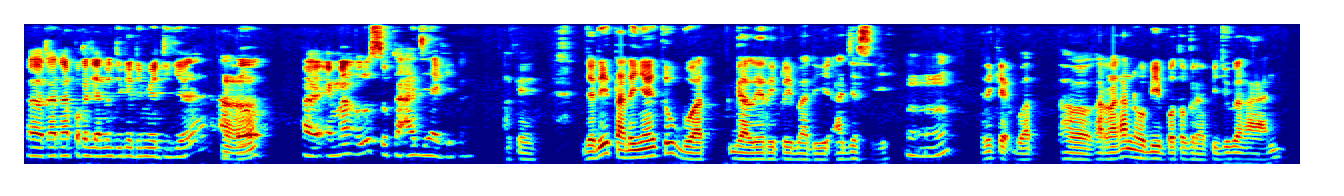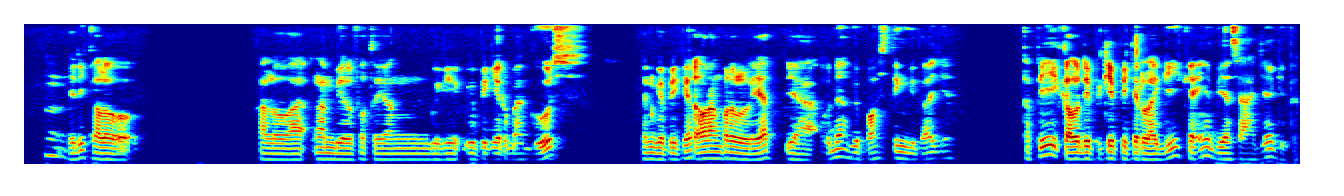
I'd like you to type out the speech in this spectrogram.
Uh, karena pekerjaan lu juga di media atau uh, emang lu suka aja gitu. Oke, jadi tadinya itu buat galeri pribadi aja sih. Mm-mm. Jadi kayak buat eh, karena kan hobi fotografi juga kan. Hmm. Jadi kalau kalau ngambil foto yang gue, gue pikir bagus dan gue pikir orang perlu lihat, ya udah gue posting gitu aja. Tapi kalau dipikir-pikir lagi, kayaknya biasa aja gitu.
